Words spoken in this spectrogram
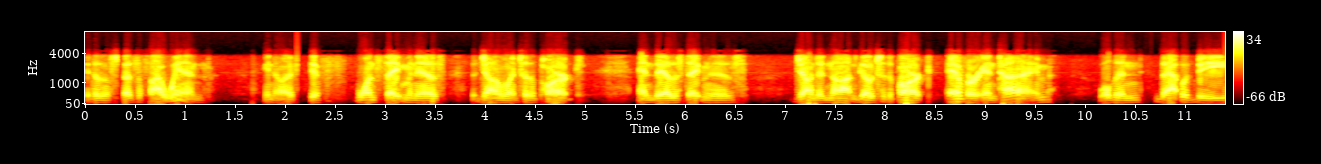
it doesn't specify when. You know, if, if one statement is that John went to the park and the other statement is John did not go to the park ever in time, well, then that would be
